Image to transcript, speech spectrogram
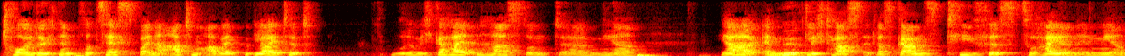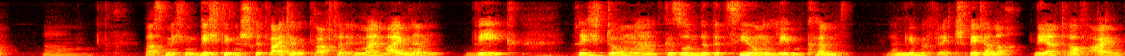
toll durch einen Prozess bei einer Atemarbeit begleitet, wo du mich gehalten hast und äh, mir ja ermöglicht hast, etwas ganz Tiefes zu heilen in mir, ähm, was mich einen wichtigen Schritt weitergebracht hat in meinem eigenen Weg Richtung äh, gesunde Beziehungen leben können. Da mhm. gehen wir vielleicht später noch näher drauf ein.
